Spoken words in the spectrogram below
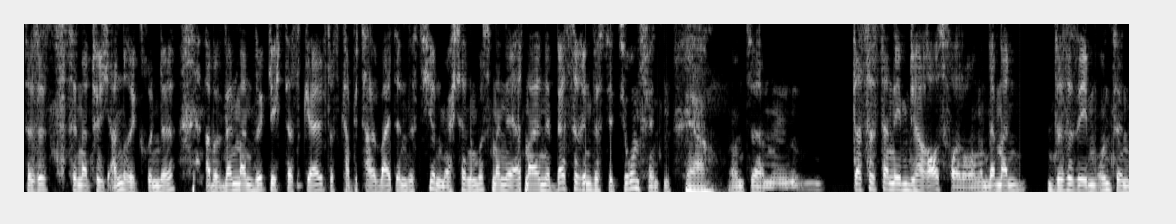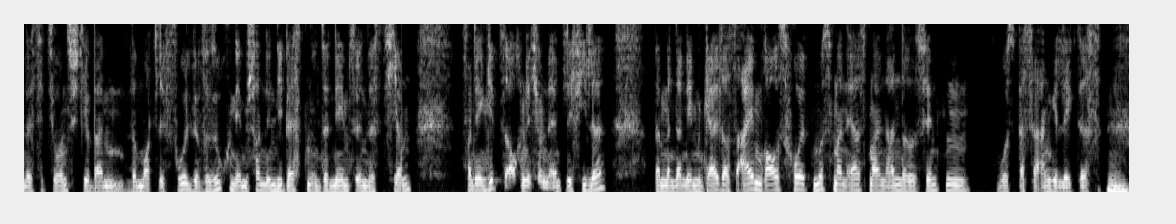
das, ist, das sind natürlich andere Gründe. Aber wenn man wirklich das Geld, das Kapital weiter investieren möchte, dann muss man ja erstmal eine bessere Investition finden. Ja. Und ähm, das ist dann eben die Herausforderung. Und wenn man, das ist eben unser Investitionsstil beim The Motley Fool, wir versuchen eben schon in die besten Unternehmen zu investieren. Von denen gibt's auch nicht unendlich viele. Wenn man dann eben Geld aus einem rausholt, muss man erstmal ein anderes finden, wo es besser angelegt ist. Mhm.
